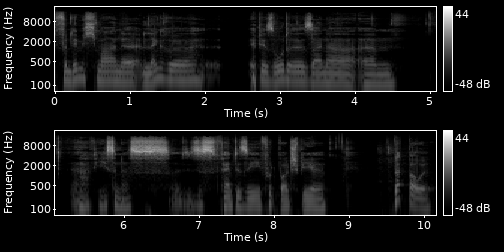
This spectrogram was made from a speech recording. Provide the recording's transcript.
von dem ich mal eine längere Episode seiner, ähm, ja, wie hieß denn das? Dieses Fantasy-Football-Spiel Blood Bowl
